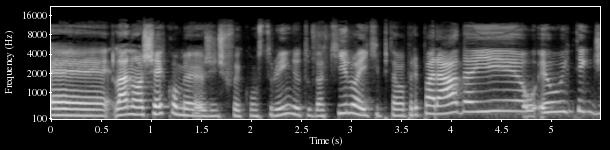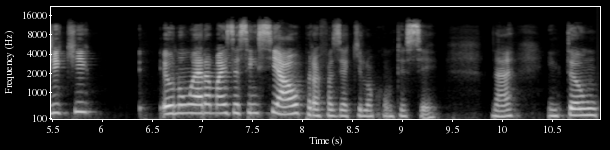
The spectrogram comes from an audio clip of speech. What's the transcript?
é, lá no Achei, como a gente foi construindo tudo aquilo, a equipe estava preparada e eu, eu entendi que eu não era mais essencial para fazer aquilo acontecer, né? Então,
